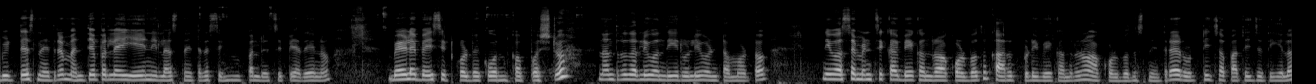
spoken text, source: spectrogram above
ಬಿಟ್ಟೆ ಸ್ನೇಹಿತರೆ. ಮೆಂತ್ಯ ಪಲ್ಯ ಏನಿಲ್ಲ ಸ್ನೇಹಿತರೆ ಸಿಂಪಲ್ ರೆಸಿಪಿ ಅದೇನು. ಬೇಳೆ ಬೇಯಿಸಿಟ್ಕೊಳ್ಬೇಕು ಒಂದು ಕಪ್ಪಷ್ಟು. ನಂತರದಲ್ಲಿ ಒಂದು ಈರುಳ್ಳಿ, ಒಂದು ಟೊಮೊಟೊ. ನೀವು ಹಸಿಮೆಣ್ಸಿಕಾಯಿ ಬೇಕಂದ್ರೂ ಹಾಕ್ಕೊಳ್ಬೋದು ಖಾರದ ಪುಡಿ ಬೇಕಂದ್ರೂ ಹಾಕ್ಕೊಳ್ಬೋದು ಸ್ನೇಹಿತರೆ. ರೊಟ್ಟಿ, ಚಪಾತಿ ಜೊತೆಗೆಲ್ಲ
